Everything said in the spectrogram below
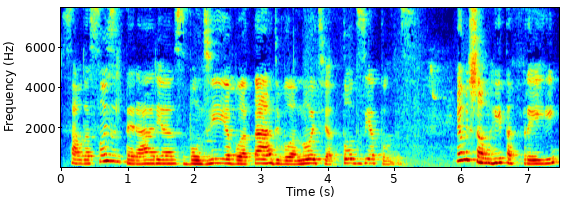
Saudações literárias, bom dia, boa tarde, boa noite a todos e a todas. Eu me chamo Rita Freire,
